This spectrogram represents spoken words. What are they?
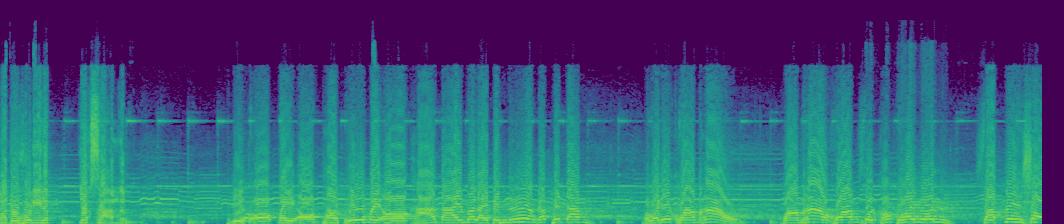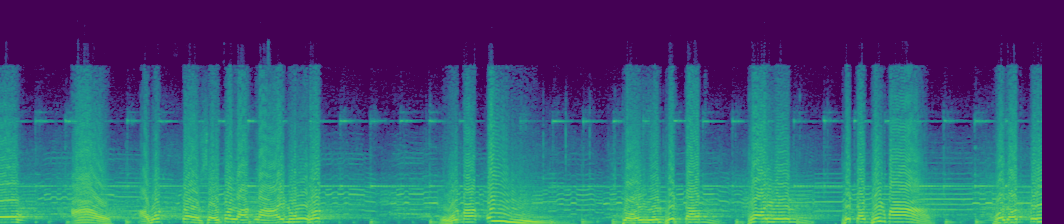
มาดูคู่นี้ครับ ยกสามครับ พลิ้วออกไม่ออกถ้าพลิ้วไม่ออกขาตายเมื่อไหร่เป็นเรื่องครับเพชรดำเพราะวันนี้ความห้าว ความห้าวความสดของพลอยเงิน สับด้วยศอกอ้าวอาวุธแปรเสริมมาหลากหลายดูครับโหนมาอื้อพลอยเงินเพชรดำพลอยเงิน เพชรดำพลิกมาพลอยดำตี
